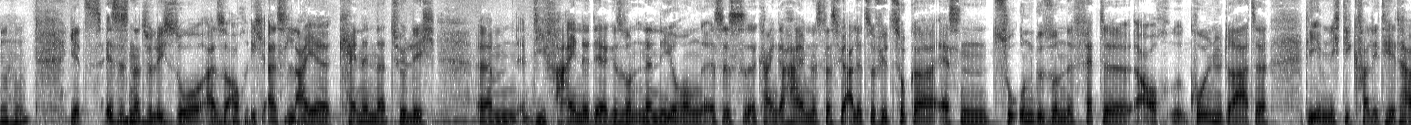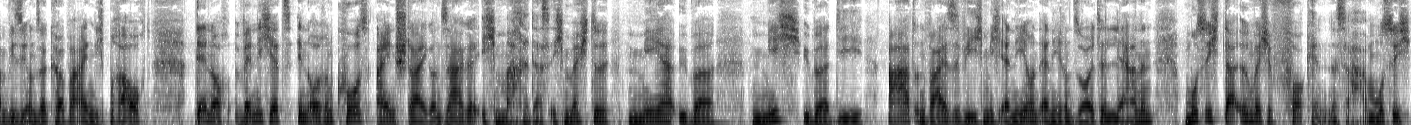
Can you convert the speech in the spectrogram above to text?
Mhm. Jetzt ist es natürlich so, also auch ich als Laie kenne natürlich ähm, die Feinde der gesunden Ernährung. Es ist äh, kein Geheimnis, dass wir alle zu viel Zucker essen, zu ungesunde Fette, auch Kohlenhydrate, die eben nicht die Qualität haben, wie sie unser Körper eigentlich braucht. Dennoch, wenn ich jetzt in euren Kurs einsteige und sage, ich mache das, ich möchte mehr über mich, über die Art und Weise, wie ich mich ernähre und ernähren sollte, lernen, muss ich da irgendwelche Vorkenntnisse haben? Muss ich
